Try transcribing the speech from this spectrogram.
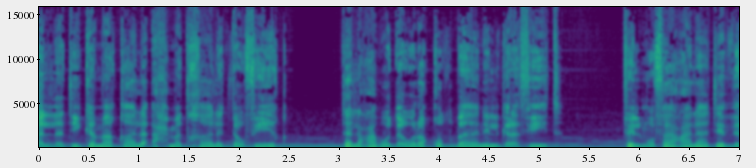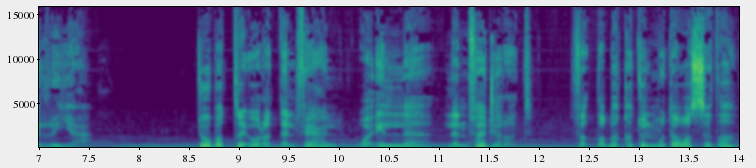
التي كما قال أحمد خالد توفيق تلعب دور قضبان الجرافيت في المفاعلات الذرية. تبطئ رد الفعل وإلا لانفجرت فالطبقة المتوسطة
